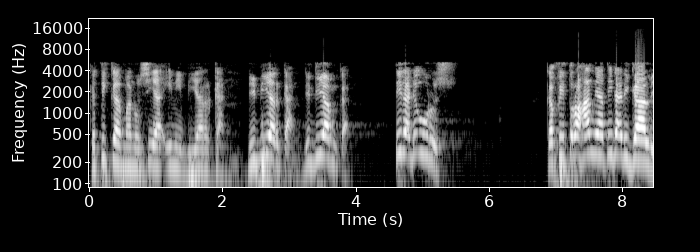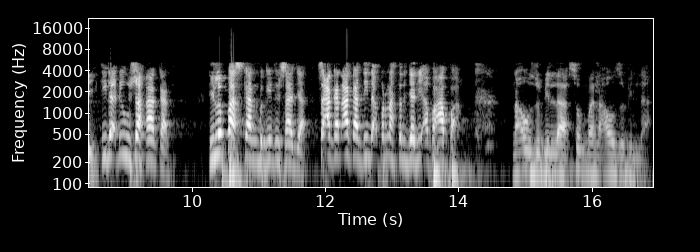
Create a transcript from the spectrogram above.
Ketika manusia ini biarkan, dibiarkan, didiamkan, tidak diurus. Kefitrahannya tidak digali, tidak diusahakan Dilepaskan begitu saja. Seakan-akan tidak pernah terjadi apa-apa. Nauzubillah, summa nauzubillah.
